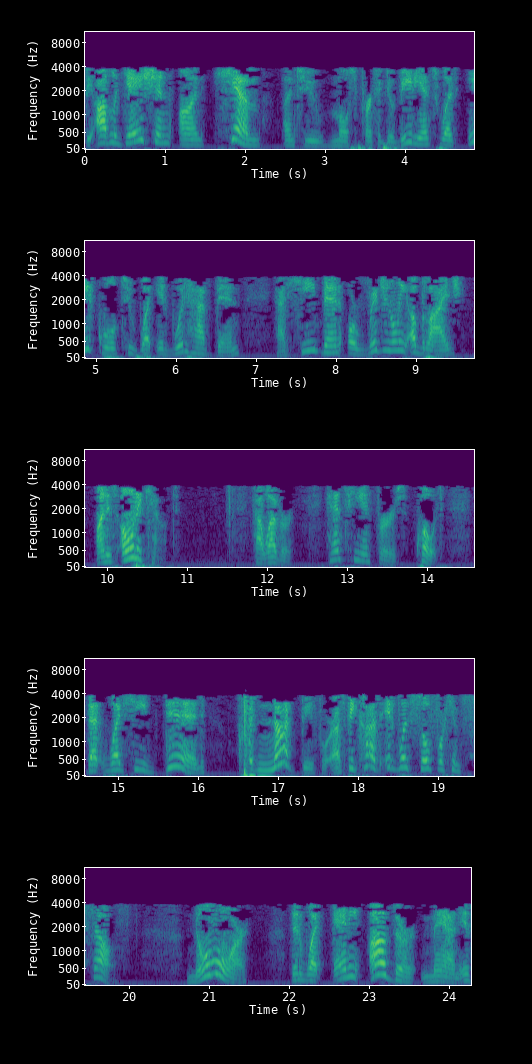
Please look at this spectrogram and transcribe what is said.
the obligation on him unto most perfect obedience was equal to what it would have been had he been originally obliged on his own account. However, hence he infers, quote, that what he did could not be for us because it was so for himself. No more than what any other man is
